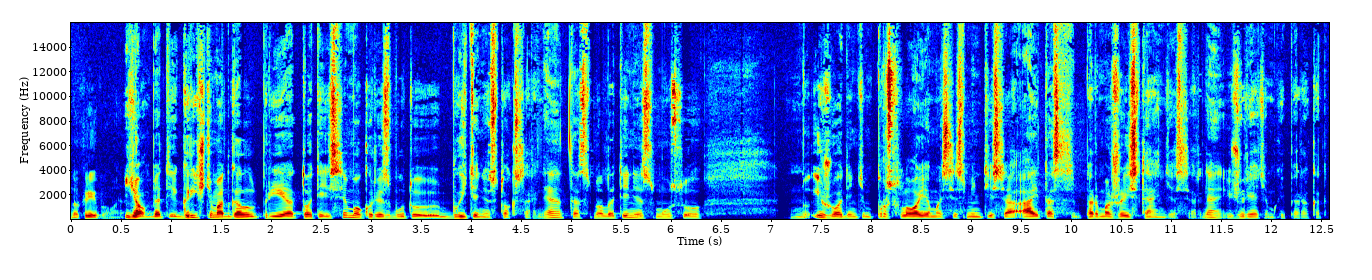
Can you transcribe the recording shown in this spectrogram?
nukrypama. Jo, bet grįžtim atgal prie to teisimo, kuris būtų būtinis toks, ar ne? Tas nuolatinis mūsų, nu, įžodintim, pruslojimasis mintise, ai, tas per mažai stengiasi, ar ne? Žiūrėkim, kaip yra, kad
